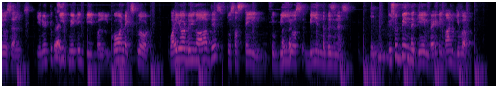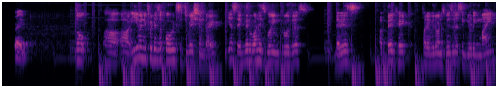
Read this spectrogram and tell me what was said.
yourselves. You need to Right. keep meeting people, go and explore. Why you are doing all of this? To sustain, to be your, be in the business. Mhm. You should be in the game, right? You can't give up. Right. So uh, uh, even if it is a COVID situation, right? Yes, everyone is going through this. There is a big hit for everyone's business, including mine.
